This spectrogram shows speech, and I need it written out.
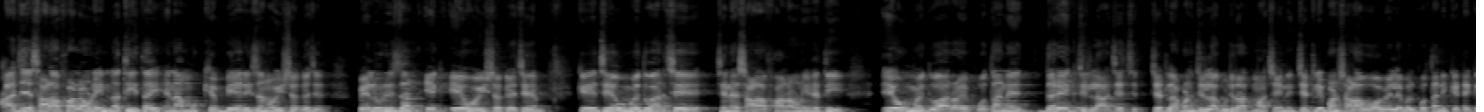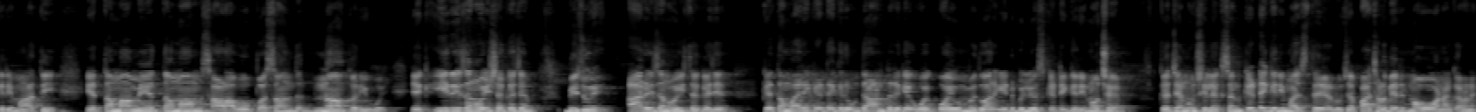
આજે શાળા ફાળવણી નથી થઈ, એના મુખ્ય બે રીઝન હોઈ શકે છે. પહેલું રીઝન એક એ હોઈ શકે છે કે જે ઉમેદવાર છે, જેને શાળા ફાળવણી હતી એ ઉમેદવારોએ પોતાને દરેક જિલ્લા જે જેટલા પણ જિલ્લા ગુજરાતમાં છે એની જેટલી પણ શાળાઓ અવેલેબલ પોતાની કેટેગરીમાં હતી, એ તમામે તમામ શાળાઓ પસંદ ન કરી હોય. એક એ રીઝન હોઈ શકે છે. બીજું આ રીઝન હોઈ શકે છે કે તમારી કેટેગરી ઉદાહરણ તરીકે કોઈ કોઈ ઉમેદવાર ઈડબ્લ્યુએસ કેટેગરીનો છે, કે જેનું સિલેક્શન કેટેગરીમાં જ થયેલું છે, પાછળ મેરિટમાં હોવાના કારણે.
